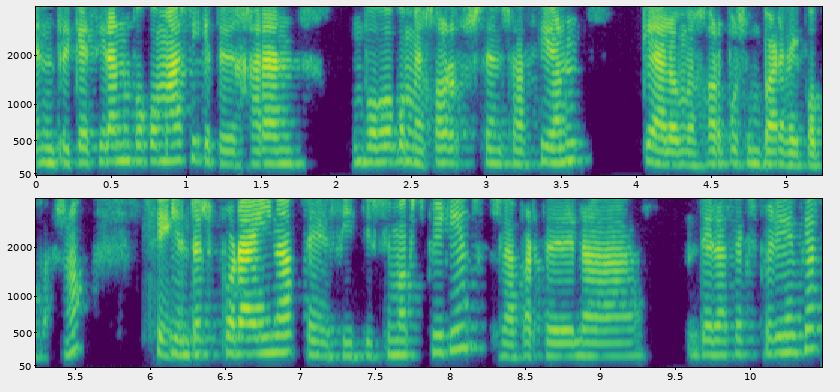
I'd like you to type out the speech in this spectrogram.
enriquecieran un poco más y que te dejaran un poco con mejor sensación que a lo mejor pues un par de copas, ¿no? Sí. Y entonces por ahí nace Fitísimo Experience, que es la parte de las, de las experiencias,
